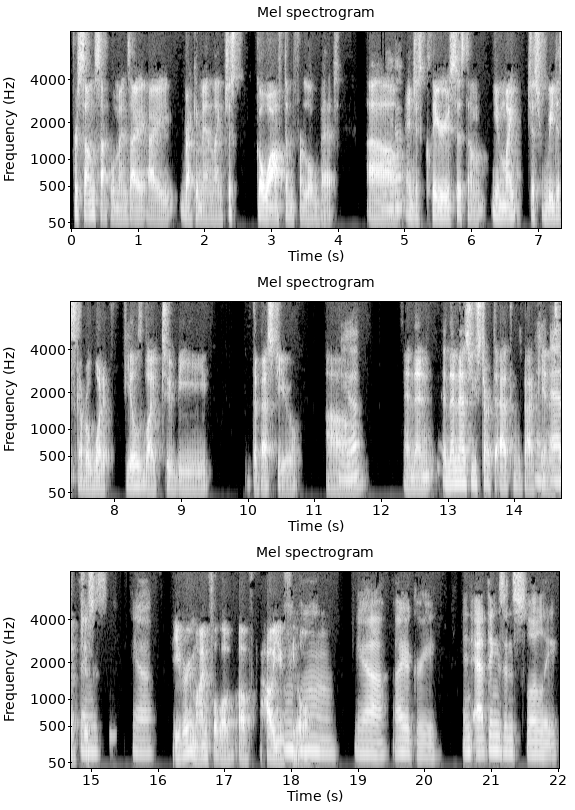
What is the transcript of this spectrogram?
for some supplements, I, I recommend like just go off them for a little bit um, yeah. and just clear your system. You might just rediscover what it feels like to be the best you. Um, yeah. And then, and then as you start to add things back and in, it's like things, just, yeah, be very mindful of, of how you feel. Mm-hmm. Yeah, I agree. And add things in slowly.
